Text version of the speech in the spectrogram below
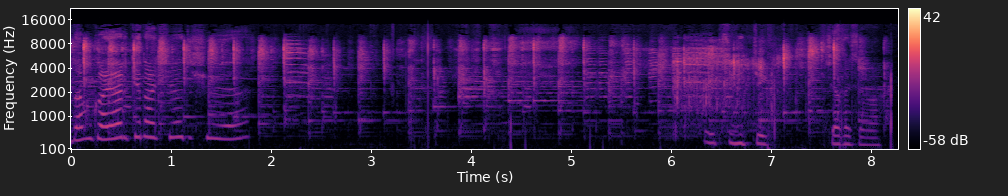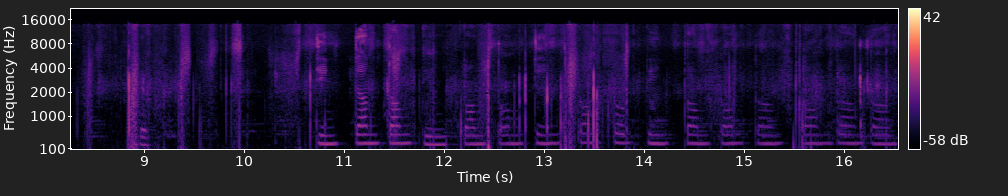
Adam kayarken aşağı düşüyor ya. Hepsi gidecek. Şaka şaka. Hadi. Din tam tam din tam tam din tam tam din tam tam tam tam tam tam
